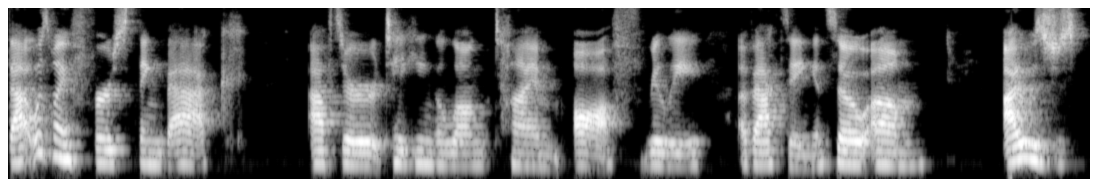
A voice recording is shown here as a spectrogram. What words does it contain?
that was my first thing back after taking a long time off, really, of acting. And so um, I was just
